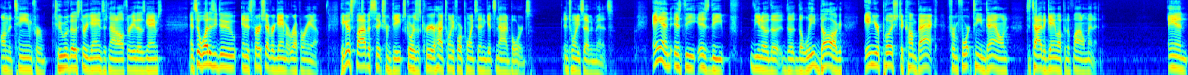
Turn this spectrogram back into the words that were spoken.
on the team for two of those three games, if not all three of those games. And so, what does he do in his first ever game at Rupp Arena? He goes five of six from deep, scores his career high 24 points, in, and gets nine boards in 27 minutes, and is the is the you know the the the lead dog in your push to come back from 14 down to tie the game up in the final minute. And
